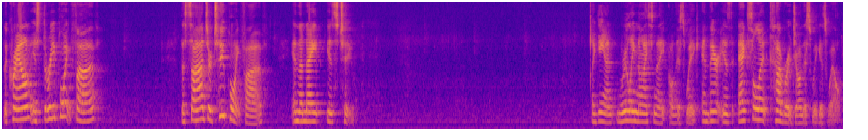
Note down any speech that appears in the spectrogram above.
The crown is 3.5. The sides are 2.5. And the nape is 2. Again, really nice nape on this wig. And there is excellent coverage on this wig as well.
